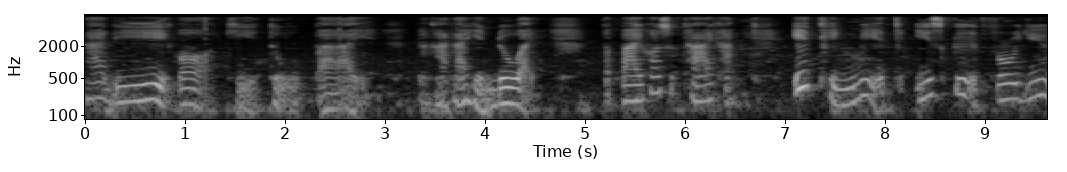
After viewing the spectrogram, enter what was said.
ถ้าดีก็ขีดถูกไปนะคะ ถ้าเห็นด้วย ต่อไปข้อสุดท้ายค่ะ eating meat is good for you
